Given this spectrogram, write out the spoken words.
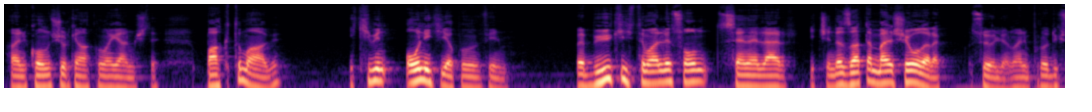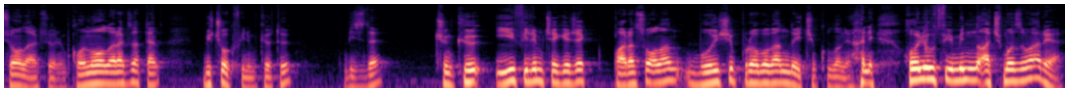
Hani konuşurken aklıma gelmişti. Baktım abi. 2012 yapımı film. Ve büyük ihtimalle son seneler içinde zaten ben şey olarak söylüyorum. Hani prodüksiyon olarak söylüyorum. Konu olarak zaten birçok film kötü bizde. Çünkü iyi film çekecek parası olan bu işi propaganda için kullanıyor. Hani Hollywood filminin açmazı var ya.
